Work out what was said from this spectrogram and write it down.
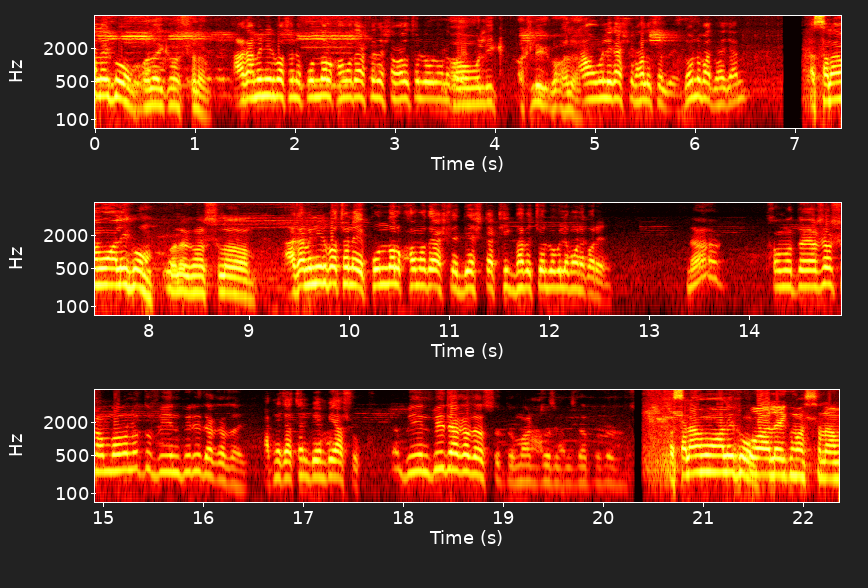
আলাইকুম। ওয়ালাইকুম আসসালাম। আগামী নির্বাচনে কোন দল ক্ষমতা আসলে দেশটা ভালো চলবে বলে মনে করেন? আওয়ামী লীগ আসলে ভালো। আওয়ামী লীগ আসলে ভালো চলবে। ধন্যবাদ ভাইজান। আসসালামু আলাইকুম। ওয়ালাইকুম আসসালাম। আগামী নির্বাচনে কোন দল ক্ষমতা আসলে দেশটা ঠিকভাবে চলবে বলে মনে করেন? না ক্ষমতায় আসার সম্ভাবনা তো বিএনপিরই দেখা যায়। আপনি চাচ্ছেন বিএনপি আসুক। বিএনপি দেখা যাচ্ছে তো মাঠ ধরে আসসালামু আলাইকুম। ওয়ালাইকুম আসসালাম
